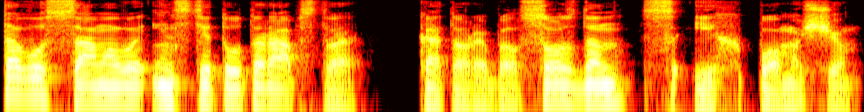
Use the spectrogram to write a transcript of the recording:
того самого института рабства, который был создан с их помощью.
